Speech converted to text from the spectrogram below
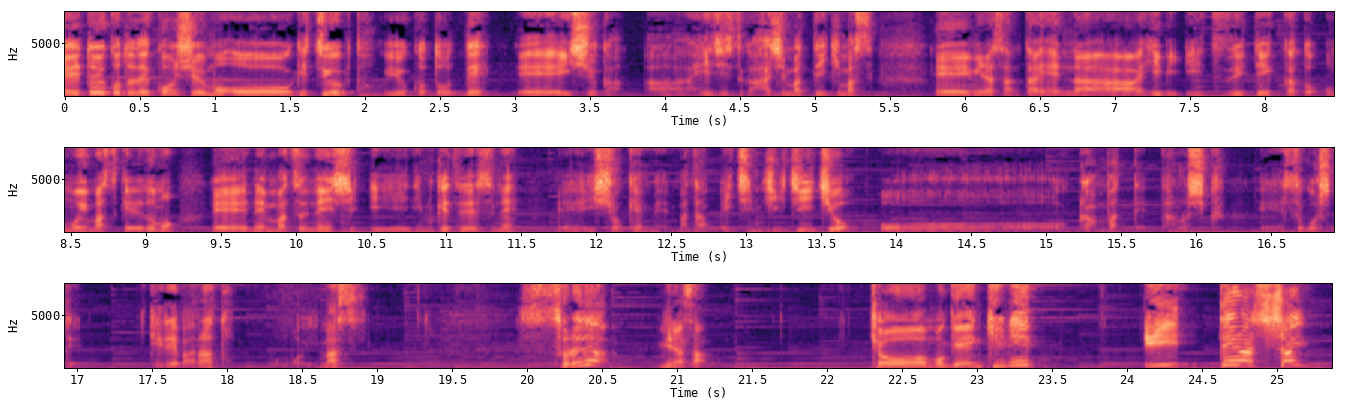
えー、ということで、今週も月曜日ということで、えー、1週間あ、平日が始まっていきます。えー、皆さん大変な日々続いていくかと思いますけれども、えー、年末年始に向けてですね、え、一生懸命また一日一日を頑張って楽しく、え、過ごしていければなと思います。それでは、皆さん、今日も元気にいってらっしゃい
